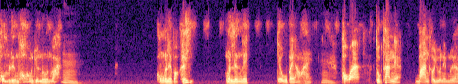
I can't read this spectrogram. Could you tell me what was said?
ผมลืมของอยู่นู่นว่ะอืมผมก็เลยบอกเฮ้ยมันเรื่องเล็ก เดี๋ยวกูไปเอาให้อืมเพราะว่าทุกท่านเนี่ยบ้านเขาอยู่ในเมือง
